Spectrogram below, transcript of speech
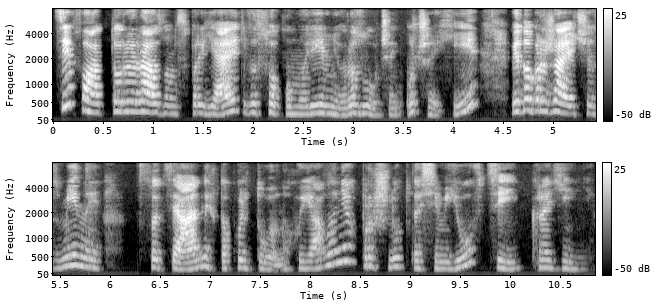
Ці фактори разом сприяють високому рівню розлучень у Чехії, відображаючи зміни в соціальних та культурних уявленнях про шлюб та сім'ю в цій країні.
